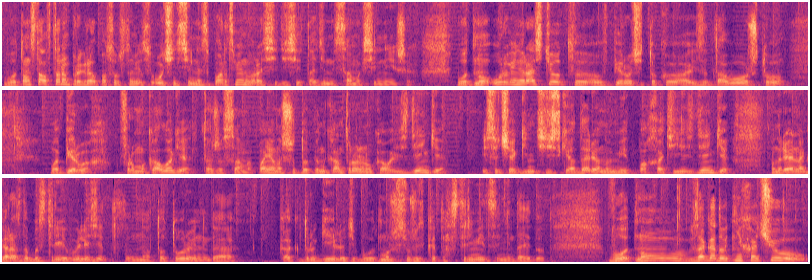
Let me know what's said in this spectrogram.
вот, он стал вторым, проиграл по собственному весу. Очень сильный спортсмен в России, действительно, один из самых сильнейших. Вот, но уровень растет, э, в первую очередь, только из-за того, что, во-первых, фармакология та же самая. Понятно, что допинг-контроль, но у кого есть деньги, если человек генетически одарен, умеет пахать и есть деньги, он реально гораздо быстрее вылезет на тот уровень, да, как другие люди будут, может, всю жизнь к этому стремиться, не дойдут. Вот, ну, загадывать не хочу.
